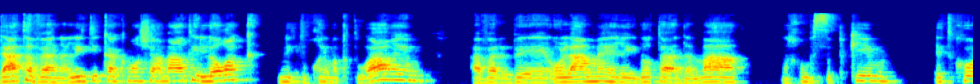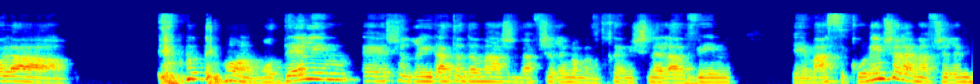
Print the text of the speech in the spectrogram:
דאטה ואנליטיקה, כמו שאמרתי, לא רק ניתוחים אקטואריים, אבל בעולם רעידות האדמה אנחנו מספקים את כל מודלים של רעידת אדמה שמאפשרים למבטחי משנה להבין מה הסיכונים שלהם, מאפשרים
